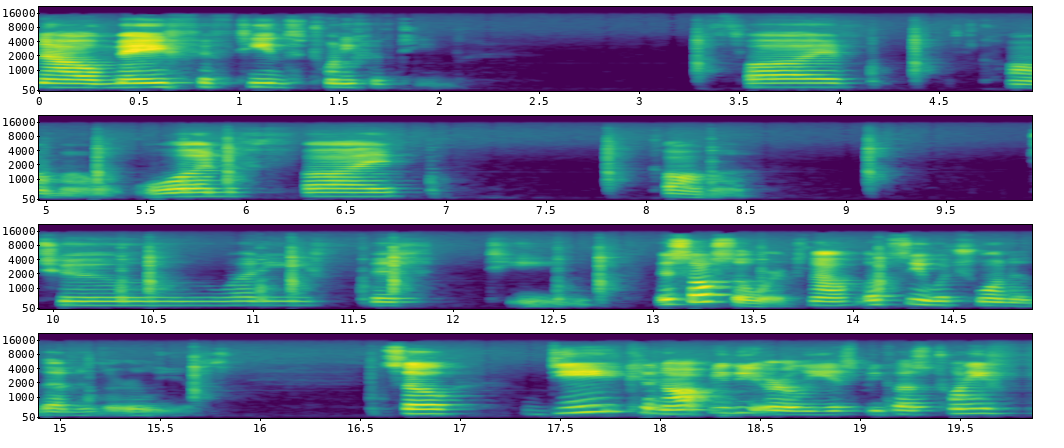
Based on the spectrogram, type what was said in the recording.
Now, May 15th, 2015. 5, comma, 1, 5, comma, 2015. This also works. Now, let's see which one of them is the earliest. So, D cannot be the earliest because 20,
